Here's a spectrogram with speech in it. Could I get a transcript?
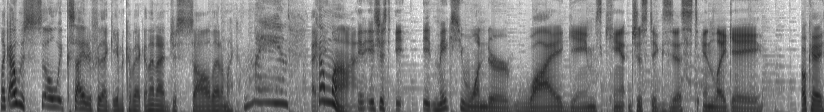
Like I was so excited for that game to come back, and then I just saw that. I'm like, man, I- come on. It, it's just it it makes you wonder why games can't just exist in like a okay,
